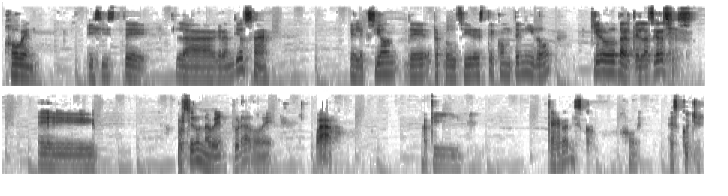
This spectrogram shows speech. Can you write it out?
joven, hiciste la grandiosa elección de reproducir este contenido, quiero darte las gracias eh, por ser un aventurado, ¿eh? ¡Wow! A ti te agradezco, joven. Escuche,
